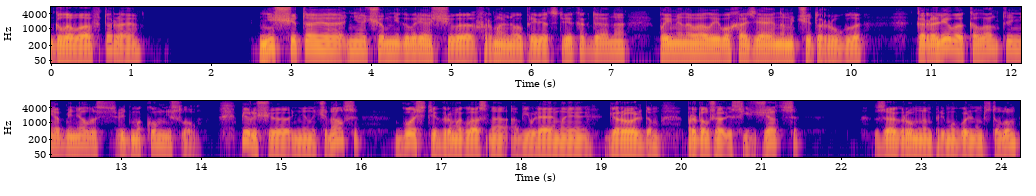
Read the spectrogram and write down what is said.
Глава вторая. Не считая ни о чем не говорящего формального приветствия, когда она поименовала его хозяином Четругла, королева Каланты не обменялась с ведьмаком ни словом. Пир еще не начинался, гости, громогласно объявляемые Герольдом, продолжали съезжаться. За огромным прямоугольным столом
